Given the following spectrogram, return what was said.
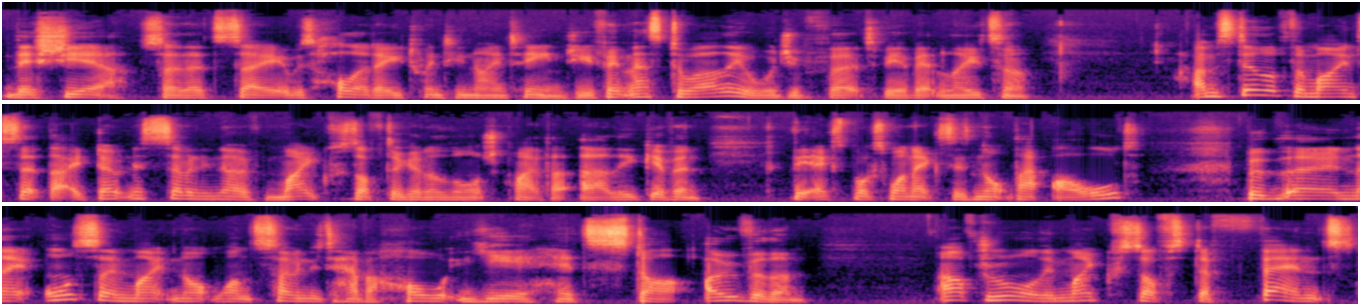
this year. So let's say it was holiday 2019. Do you think that's too early or would you prefer it to be a bit later? I'm still of the mindset that I don't necessarily know if Microsoft are going to launch quite that early, given the Xbox One X is not that old. But then they also might not want Sony to have a whole year head start over them. After all, in Microsoft's defense,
